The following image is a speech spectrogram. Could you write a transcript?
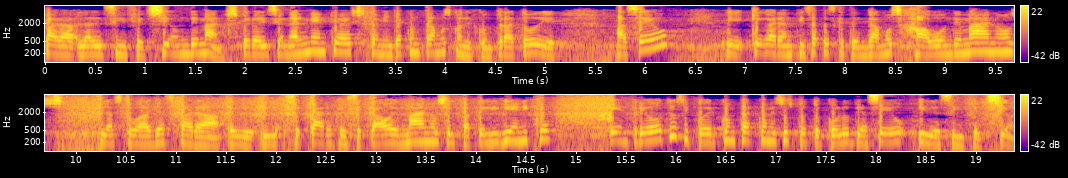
para la desinfección de manos. Pero adicionalmente a esto también ya contamos con el contrato de aseo eh, que garantiza pues que tengamos jabón de manos, las toallas para eh, secar, el secado de manos, el papel higiénico, entre otros, y poder contar con esos protocolos de aseo y desinfección.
